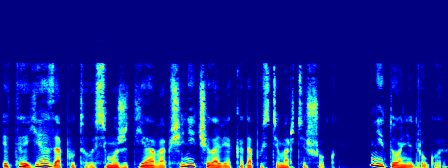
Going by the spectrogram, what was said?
это я запуталась, может, я вообще не человек, а, допустим, артишок. Ни то, ни другое.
